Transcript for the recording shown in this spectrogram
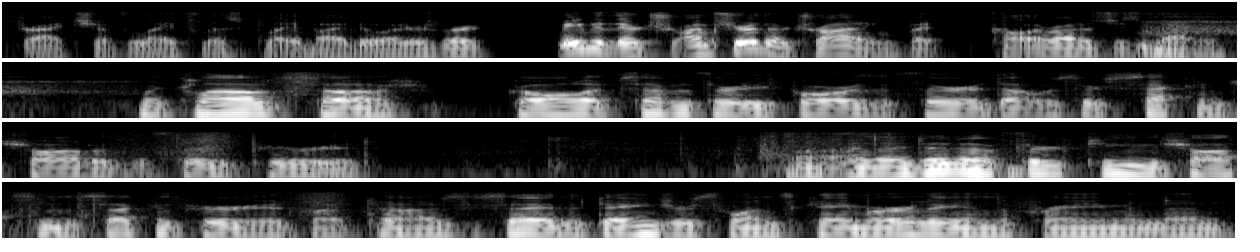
stretch of lifeless play by the Oilers. Where maybe they're, tr- I'm sure they're trying, but Colorado's just better. McLeod's uh, goal at 7:34 of the third. That was their second shot of the third period. Uh, and they did have 13 shots in the second period, but uh, as you say, the dangerous ones came early in the frame, and then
